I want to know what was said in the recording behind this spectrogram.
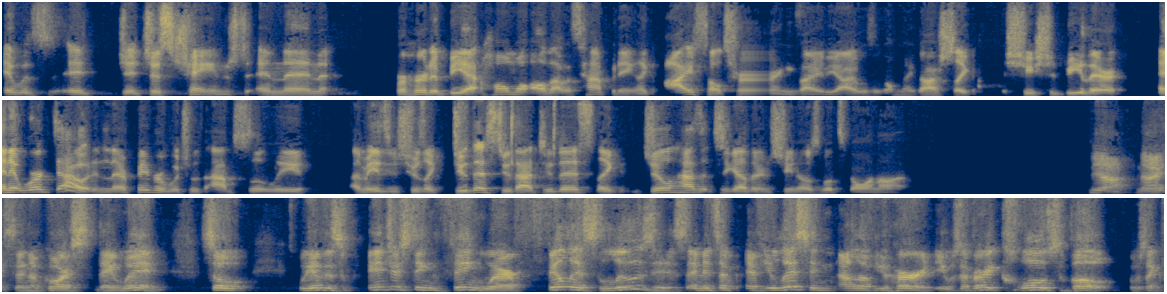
it was, it, it just changed. And then for her to be at home while all that was happening, like I felt her anxiety. I was like, oh my gosh, like she should be there. And it worked out in their favor, which was absolutely amazing. She was like, do this, do that, do this. Like Jill has it together and she knows what's going on. Yeah, nice. And of course, they win. So we have this interesting thing where Phyllis loses, and it's a. If you listen, I don't know if you heard, it was a very close vote. It was like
